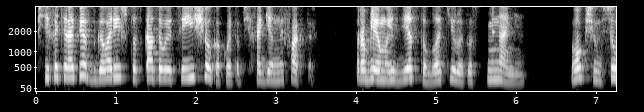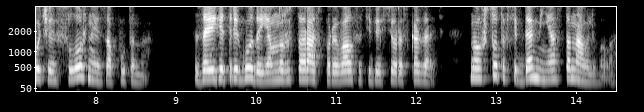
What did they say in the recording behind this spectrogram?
Психотерапевт говорит, что сказывается еще какой-то психогенный фактор. Проблемы из детства блокируют воспоминания. В общем, все очень сложно и запутанно. За эти три года я множество раз порывался тебе все рассказать, но что-то всегда меня останавливало.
